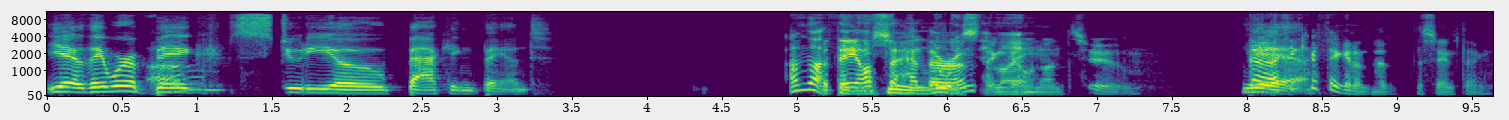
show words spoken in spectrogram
Yeah, they were a big Um, studio backing band. I'm not. But they also Huey had their Lewis, own thing going on too. No, I think you're thinking of the, the same thing.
